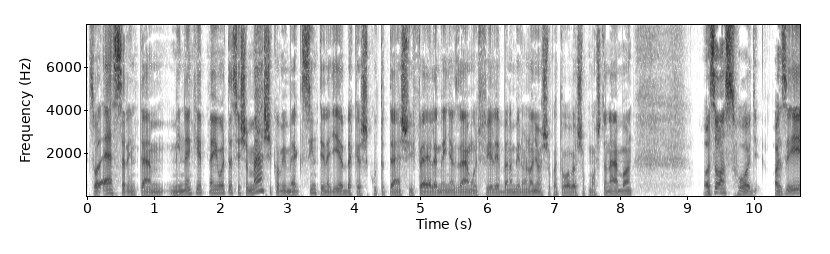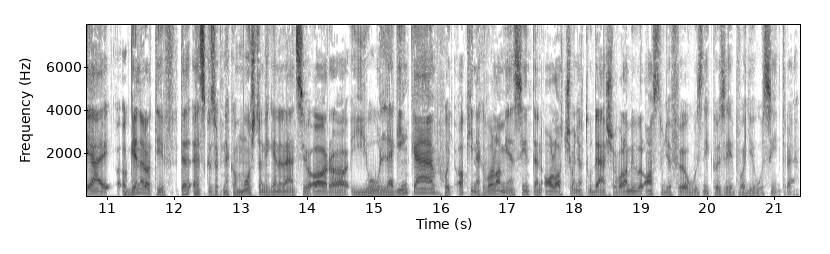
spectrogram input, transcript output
Szóval ez szerintem mindenképpen jól tesz, és a másik, ami meg szintén egy érdekes kutatási fejlemény az elmúlt fél évben, amiről nagyon sokat olvasok mostanában, az az, hogy az AI, a generatív eszközöknek a mostani generáció arra jó leginkább, hogy akinek valamilyen szinten alacsony a tudása valamiből, azt tudja fölhúzni közép vagy jó szintre.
